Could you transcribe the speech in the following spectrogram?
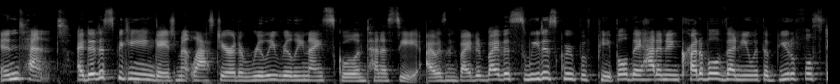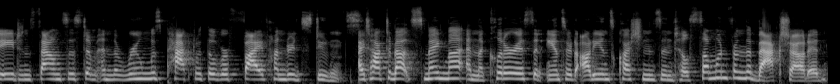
Intent. I did a speaking engagement last year at a really, really nice school in Tennessee. I was invited by the sweetest group of people. They had an incredible venue with a beautiful stage and sound system, and the room was packed with over 500 students. I talked about smegma and the clitoris and answered audience questions until someone from the back shouted,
